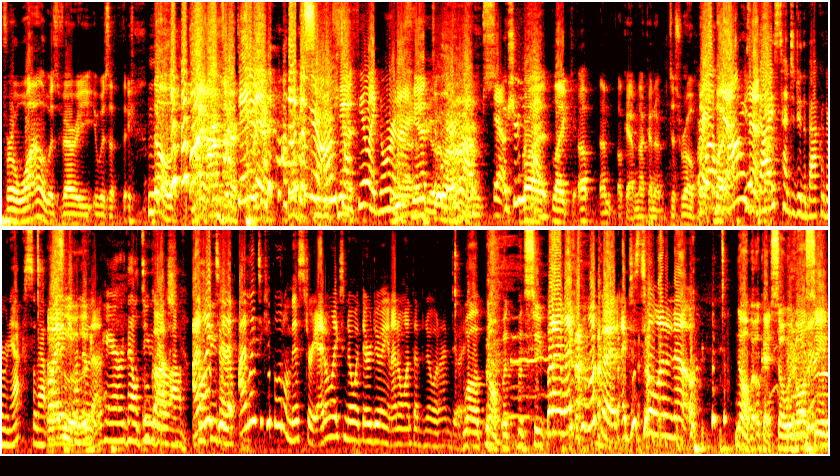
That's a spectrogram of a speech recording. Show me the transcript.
for a while, it was very, it was a thing. No, like, my arms are. David, how come see, your we arms don't can't- feel like Nora and We I? can't do our arms. Yeah. Oh, sure you But can. like, uh, I'm, okay, I'm not gonna disrobe. Right, Well, but yeah. guys, yeah. the guys tend to do the back of their necks, so that Oh, I way didn't even do know their that. hair. They'll do Oh their. gosh, Um, I they'll like to. their- I like to keep a little mystery. I don't like to know what they're doing, and I don't want them to know what I'm doing. well, no, but but see, but I like to look good. I just don't want to know. no, but okay. So we've all seen,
